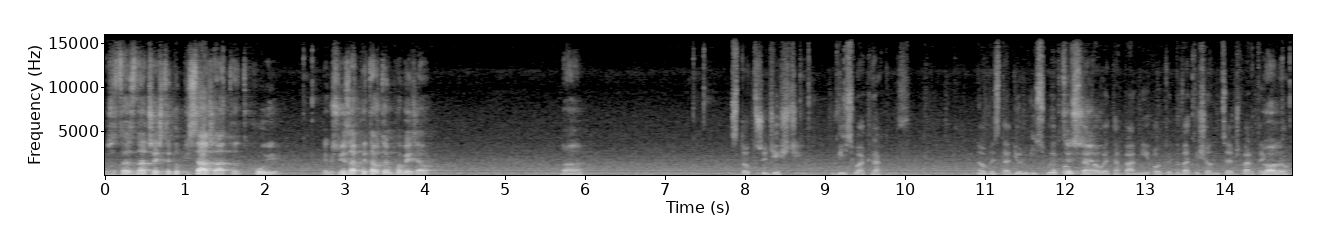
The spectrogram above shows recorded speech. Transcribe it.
Może to jest na cześć tego pisarza, to chuj. Jakbyś mnie zapytał, to bym powiedział. No. 130. Wisła Kraków. Nowy stadion Wisły Faktycznie. powstawał etapami od 2004 Lol. roku.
